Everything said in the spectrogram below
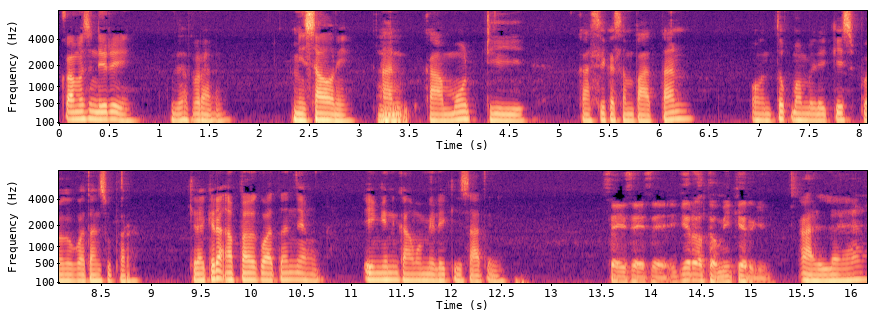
kamu sendiri Zafran misal nih Hmm. an- kamu dikasih kesempatan untuk memiliki sebuah kekuatan super kira-kira apa kekuatan yang ingin kamu miliki saat ini Se se se, iki rada mikir ki. Alah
